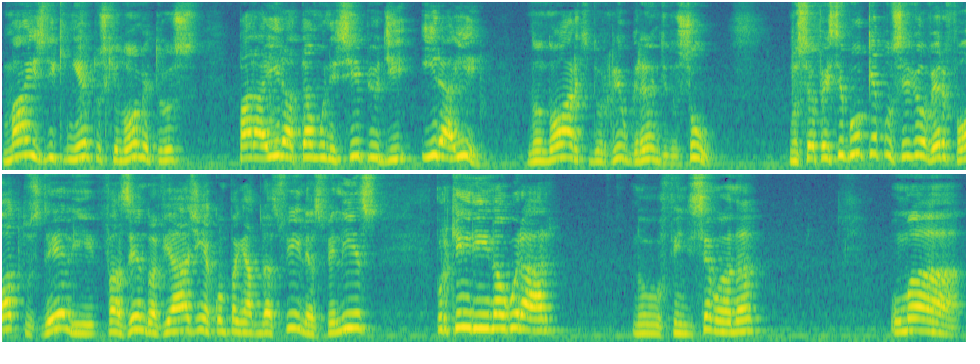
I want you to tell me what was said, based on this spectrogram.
mais de 500 quilômetros para ir até o município de Iraí, no norte do Rio Grande do Sul. No seu Facebook é possível ver fotos dele fazendo a viagem acompanhado das filhas, feliz, porque iria inaugurar no fim de semana uma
